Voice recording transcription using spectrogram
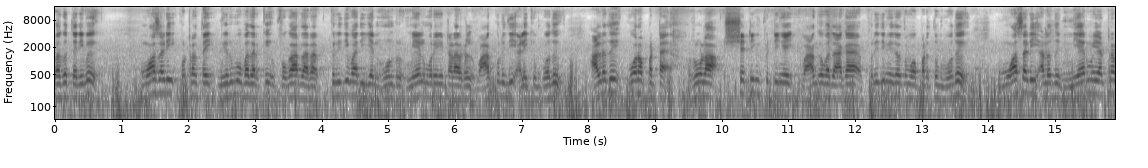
பகுத்தறிவு மோசடி குற்றத்தை நிறுவுவதற்கு புகார்தாரர் பிரிதிவாதி எண் மூன்று மேல்முறையீட்டாளர்கள் வாக்குறுதி அளிக்கும் போது அல்லது கூறப்பட்ட ரூலா ஷெட்டிங் ஃபிட்டிங்கை வாங்குவதாக பிரதிநிதித்துவப்படுத்தும் போது மோசடி அல்லது நேர்மையற்ற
